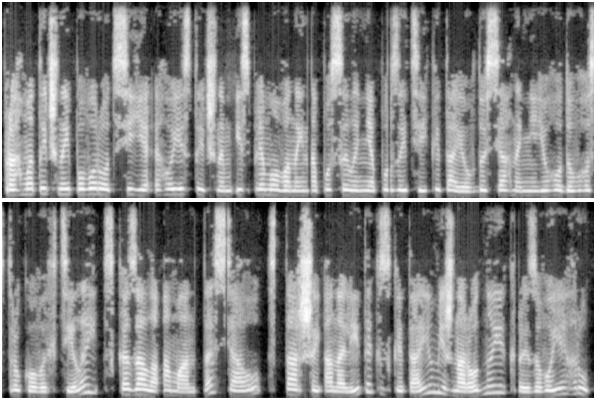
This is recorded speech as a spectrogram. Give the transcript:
Прагматичний поворот сіє егоїстичним і спрямований на посилення позицій Китаю в досягненні його довгострокових цілей, сказала Аманда Сяо, старший аналітик з Китаю міжнародної кризової групи.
